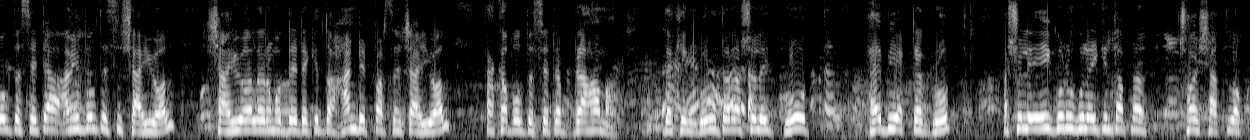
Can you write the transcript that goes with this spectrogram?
বলতেছে এটা আমি বলতেছি শাহিওয়াল। শাহিওয়ালের মধ্যে এটা কিন্তু হান্ড্রেড পার্সেন্ট শাহিওয়াল। কাকা বলতেছে এটা ব্রাহ্মা। দেখেন গরুটার আসলে গ্রোথ হেভি একটা গ্রোথ আসলে এই গরুগুলাই কিন্তু আপনার ছয় সাত লক্ষ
